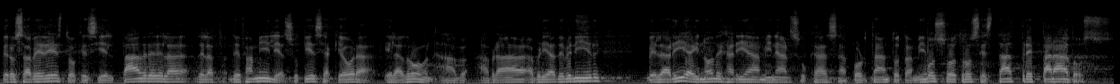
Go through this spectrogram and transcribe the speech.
Pero sabed esto, que si el padre de, la, de, la, de familia supiese a qué hora el ladrón habrá, habría de venir, velaría y no dejaría minar su casa. Por tanto, también vosotros estad preparados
